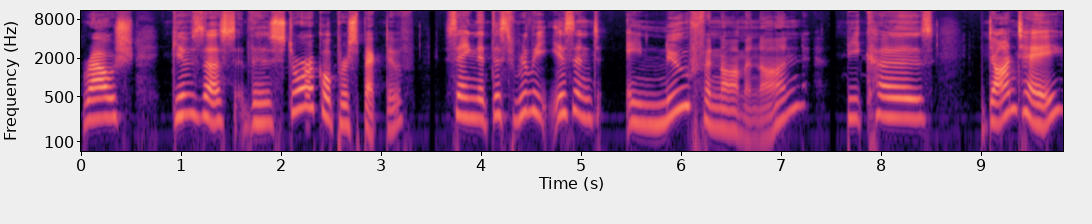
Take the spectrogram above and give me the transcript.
Rauch gives us the historical perspective, saying that this really isn't a new phenomenon because Dante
